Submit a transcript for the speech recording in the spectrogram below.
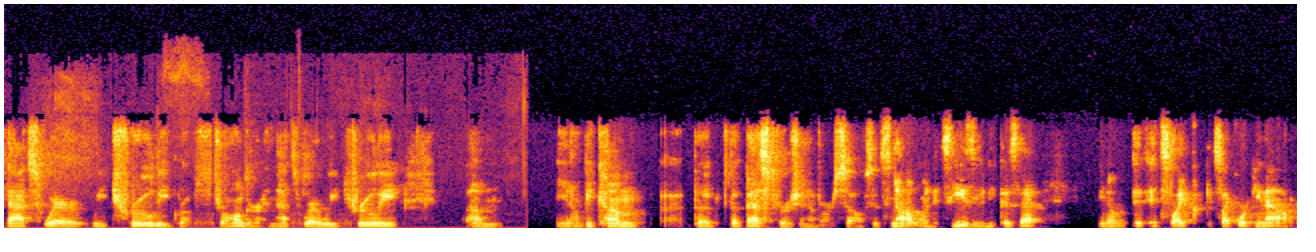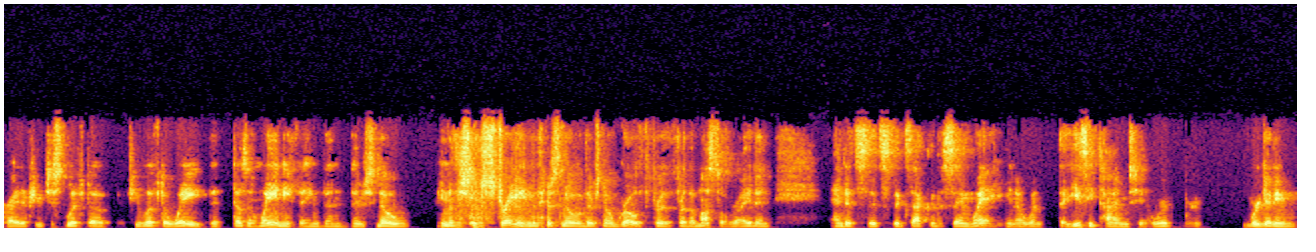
that's where we truly grow stronger and that's where we truly um, you know become uh, the the best version of ourselves. It's not when it's easy because that you know it, it's like it's like working out right? If you just lift a if you lift a weight that doesn't weigh anything then there's no you know there's no strain there's no there's no growth for for the muscle right? And and it's it's exactly the same way you know when the easy times you know we're we're we're getting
